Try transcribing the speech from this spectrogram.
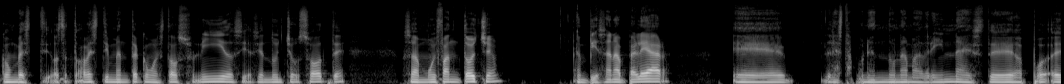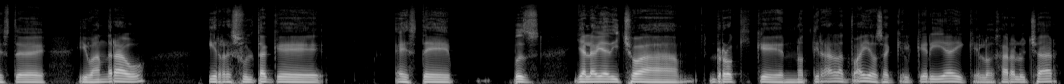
con vestido, o sea, toda vestimenta como Estados Unidos y haciendo un showzote. O sea, muy fantoche. Empiezan a pelear. Eh, le está poniendo una madrina este, este Iván Drago. Y resulta que este, pues ya le había dicho a Rocky que no tirara la toalla, o sea, que él quería y que lo dejara luchar.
